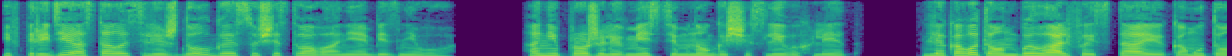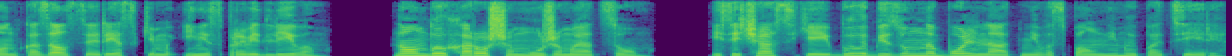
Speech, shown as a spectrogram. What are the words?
и впереди осталось лишь долгое существование без него. Они прожили вместе много счастливых лет. Для кого-то он был альфой стаи, кому-то он казался резким и несправедливым. Но он был хорошим мужем и отцом. И сейчас ей было безумно больно от невосполнимой потери.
